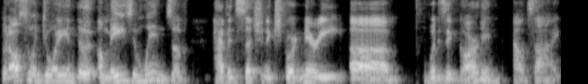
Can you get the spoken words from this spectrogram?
but also enjoying the amazing wins of having such an extraordinary um what is it garden outside.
